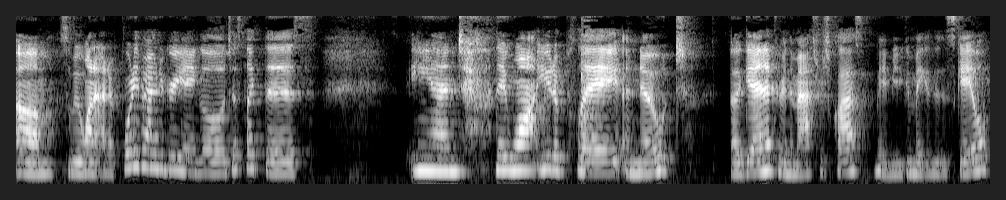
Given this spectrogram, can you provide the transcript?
Um, so we want it at a 45 degree angle, just like this. And they want you to play a note. Again, if you're in the master's class, maybe you can make it through the scale.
